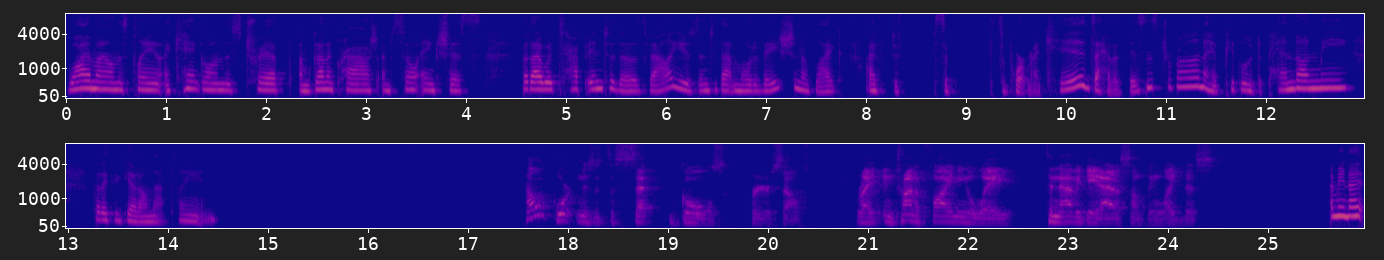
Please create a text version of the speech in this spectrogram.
why am I on this plane? I can't go on this trip. I'm going to crash. I'm so anxious. But I would tap into those values, into that motivation of like, I've just support my kids. I have a business to run. I have people who depend on me that I could get on that plane. How important is it to set goals for yourself, right? In trying to finding a way to navigate out of something like this? I mean, I,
